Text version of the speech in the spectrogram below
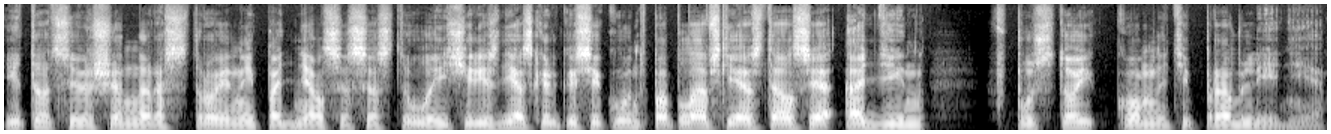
и тот, совершенно расстроенный, поднялся со стула, и через несколько секунд Поплавский остался один в пустой комнате правления.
